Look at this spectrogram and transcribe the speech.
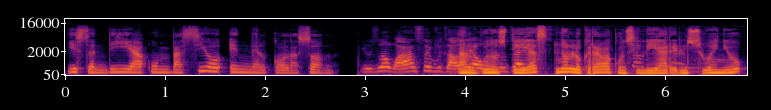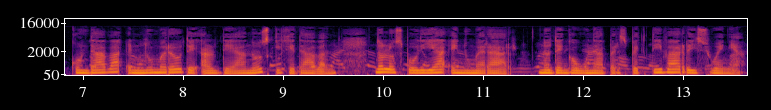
y sentía un vacío en el corazón. Algunos días no lograba conciliar el sueño, contaba el número de aldeanos que quedaban. No los podía enumerar. No tengo una perspectiva risueña.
